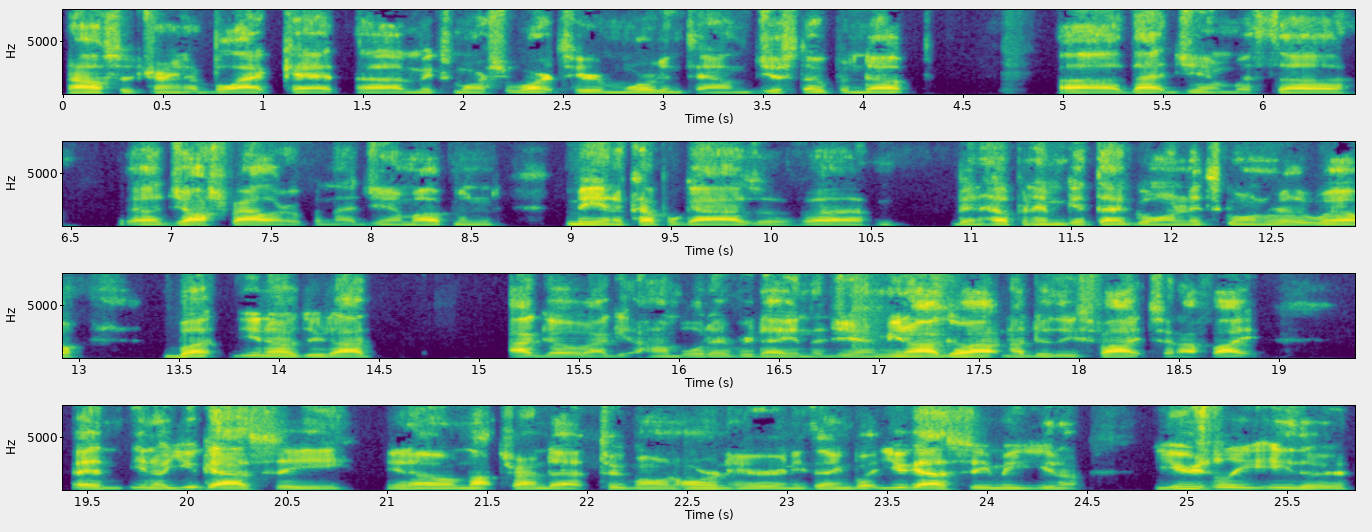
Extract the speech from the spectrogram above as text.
And I also train at Black Cat uh, Mixed Martial Arts here in Morgantown. Just opened up uh, that gym with uh, uh, Josh Fowler opened that gym up, and me and a couple guys have uh, been helping him get that going, and it's going really well. But you know, dude, I I go, I get humbled every day in the gym. You know, I go out and I do these fights, and I fight, and you know, you guys see, you know, I'm not trying to toot my own horn here or anything, but you guys see me, you know, usually either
